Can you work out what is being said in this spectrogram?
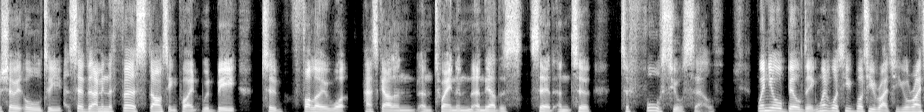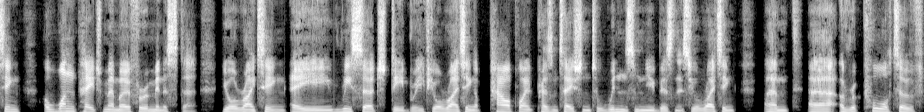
show it all to you. So that i mean the first starting point would be to follow what pascal and, and twain and, and the others said and to to force yourself when you're building, when, what's, you, what are you writing? You're writing a one page memo for a minister. You're writing a research debrief. You're writing a PowerPoint presentation to win some new business. You're writing um, uh, a report of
